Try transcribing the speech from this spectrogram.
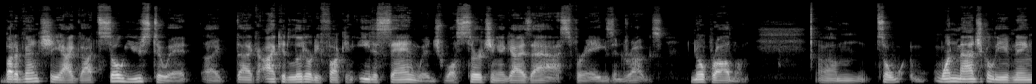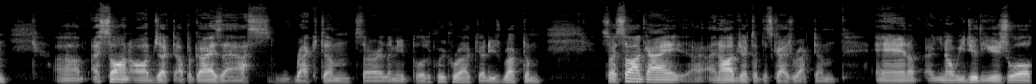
But eventually, I got so used to it, like, like I could literally fucking eat a sandwich while searching a guy's ass for eggs and drugs, no problem. Um, so one magical evening, uh, I saw an object up a guy's ass, rectum. Sorry, let me politically correct. I use rectum. So I saw a guy, an object up this guy's rectum, and uh, you know we do the usual:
